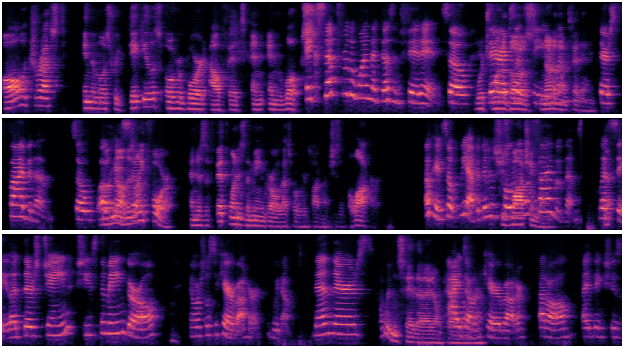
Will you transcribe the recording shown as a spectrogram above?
all dressed in the most ridiculous overboard outfits and, and looks. except for the one that doesn't fit in. So Which one there's of those? see, None of them fit in. There's five of them. So okay, well, no, there's so, only four, and there's the fifth one is the mean girl. That's what we we're talking about. She's at the locker. okay, so yeah, but there's a total of five of them. Let's see. Like, there's Jane. She's the main girl, and we're supposed to care about her. We don't. Then there's I wouldn't say that I don't care. I don't her. care about her at all. I think she's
